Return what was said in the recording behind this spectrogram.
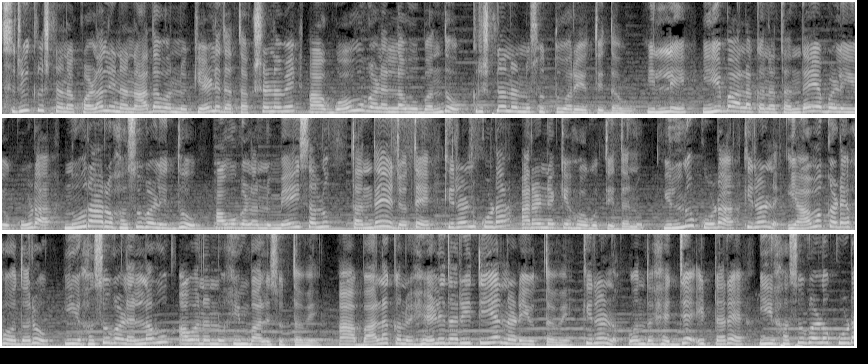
ಶ್ರೀಕೃಷ್ಣನ ಕೊಳಲಿನ ನಾದವನ್ನು ಕೇಳಿದ ತಕ್ಷಣವೇ ಆ ಗೋವುಗಳೆಲ್ಲವೂ ಬಂದು ಕೃಷ್ಣನನ್ನು ಸುತ್ತುವರಿಯುತ್ತಿದ್ದವು. ಇಲ್ಲಿ ಈ ಬಾಲಕನ ತಂದೆಯ ಬಳಿಯೂ ಕೂಡ ನೂರಾರು ಹಸುಗಳಿದ್ದು ಅವುಗಳನ್ನು ಮೇಯಿಸಲು ತಂದೆಯ ಜೊತೆ ಕಿರಣ್ ಕೂಡ ಅರಣ್ಯಕ್ಕೆ ಹೋಗುತ್ತಿದ್ದನು. ಇಲ್ಲೂ ಕೂಡ ಕಿರಣ್ ಯಾವ ಕಡೆ ಹೋದರೂ ಈ ಹಸುಗಳೆಲ್ಲವೂ ಅವನನ್ನು ಹಿಂಬಾಲಿಸುತ್ತವೆ. ಆ ಬಾಲಕನು ಹೇಳಿದ ರೀತಿಯೇ ನಡೆಯುತ್ತವೆ. ಕಿರಣ್ ಒಂದು ಹೆಜ್ಜೆ ಇಟ್ಟರೆ ಈ ಹಸುಗಳು ಕೂಡ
